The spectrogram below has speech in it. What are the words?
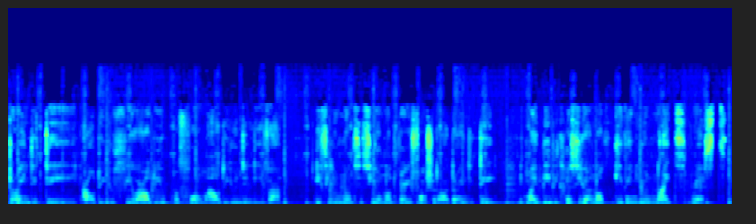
During the day, how do you feel? How do you perform? How do you deliver? If you notice you're not very functional during the day, it might be because you are not giving your night rest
